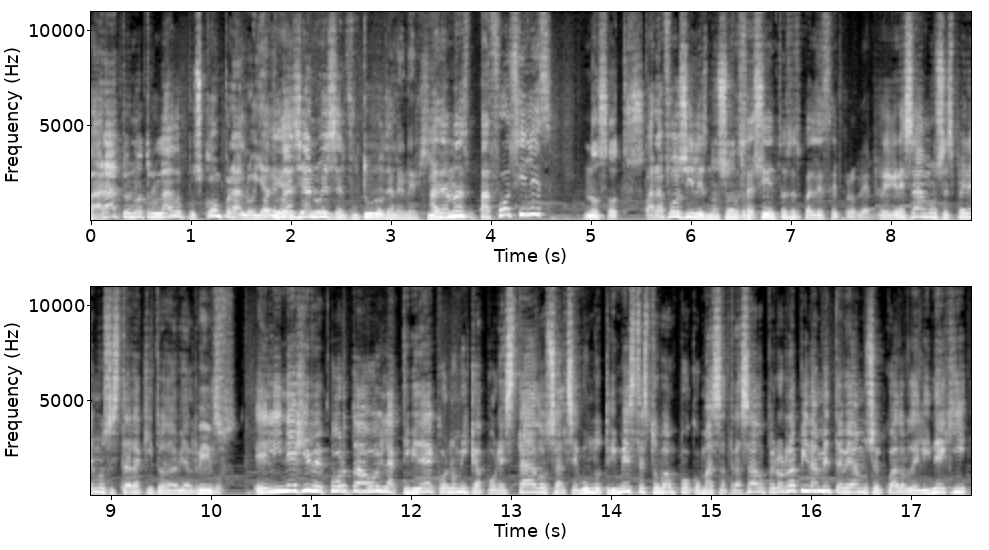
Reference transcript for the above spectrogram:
barato en otro lado, pues cómpralo. Y Oye. además ya no es el futuro de la energía. Además, ¿no? para fósiles, nosotros. para fósiles nosotros. Pues así, entonces, ¿cuál es el problema? Regresamos, esperemos estar aquí todavía al Vivos. El INEGI reporta hoy la actividad económica por estados al segundo trimestre. Esto va un poco más atrasado, pero rápidamente veamos el cuadro del INEGI.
